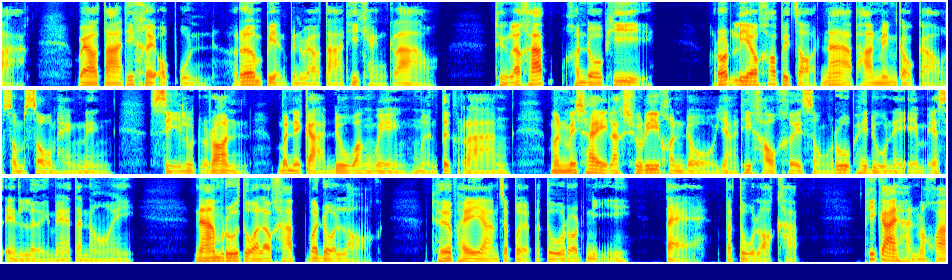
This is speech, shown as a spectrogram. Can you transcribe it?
ปาก แววตาที่เคยอบอุ่น เริ่มเปลี่ยนเป็นแววตาที่แข็งกร้าว ถึงแล้วครับ คอนโดพี่ รถเลี้ยวเข้าไปจอดหน้าอพาร์ตเมนต์เก่าๆโสมๆแห่งหนึ่ง สีหลุดร่อน บรรยากาศดูวังเวง เหมือนตึกร้าง มันไม่ใช่ลักชัวรี่คอนโดอย่างที่เขาเคยส่งรูปให้ดูใน MSN เลยแม้แต่น้อย น้ำรู้ตัวแล้วครับว่าโดนหลอก เธอพยายามจะเปิดประตูรถหนี แต่ประตูล็อกครับ พี่กายหันมาคว้า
